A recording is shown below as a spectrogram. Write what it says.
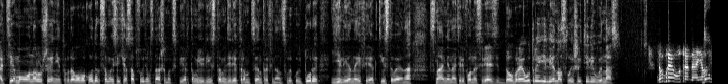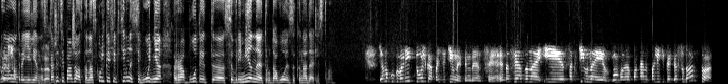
А тему нарушений Трудового кодекса мы сейчас обсудим с нашим экспертом, юристом, директором Центра финансовой культуры Еленой Феоктистовой. Она с нами на телефонной связи. Доброе утро, Елена, слышите ли вы нас? Доброе утро, да, я вас Доброе слышу. утро, Елена. Скажите, пожалуйста, насколько эффективно сегодня работает э, современное трудовое законодательство? Я могу говорить только о позитивной тенденции. Это связано и с активной политикой государства,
